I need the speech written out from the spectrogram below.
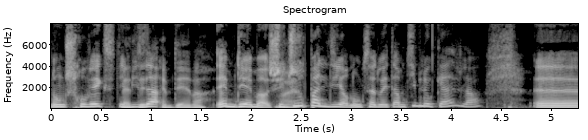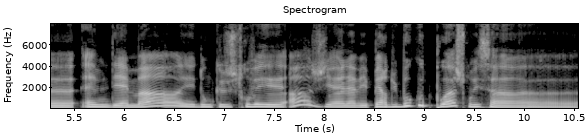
Donc je trouvais que c'était bizarre. MDMA. MDMA, je sais Ouais. toujours pas le dire, donc ça doit être un petit blocage là. Euh, MDMA et donc je trouvais ah elle avait perdu beaucoup de poids, je trouvais ça euh,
